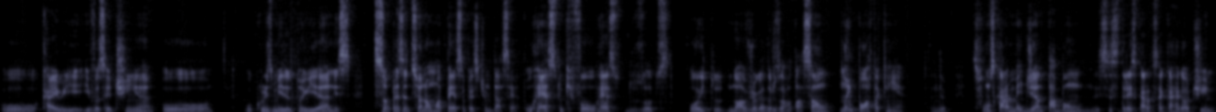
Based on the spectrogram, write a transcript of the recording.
o Kyrie e você tinha o, o Chris Middleton e o Giannis, você só precisa adicionar uma peça para esse time dar certo. O resto que for, o resto dos outros oito, nove jogadores da rotação, não importa quem é, entendeu? Se for uns caras medianos, tá bom. Esses três caras conseguem carregar o time.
